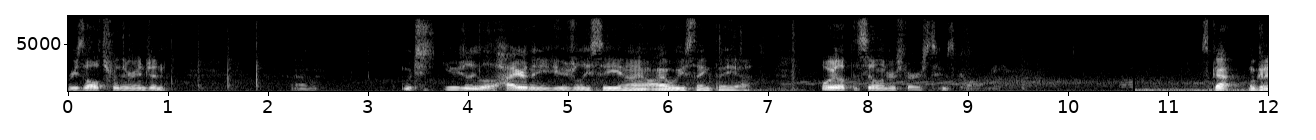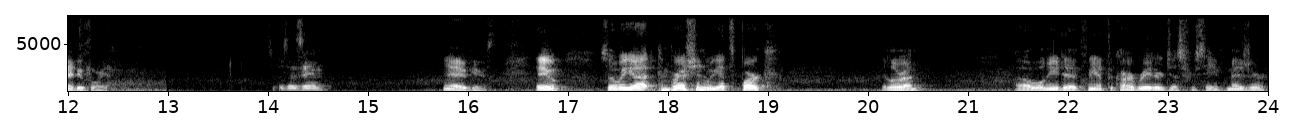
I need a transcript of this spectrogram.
results for their engine, um, which is usually a little higher than you usually see. And I, I always think they uh, oil up the cylinders first. Who's calling? Scott, what can I do for you? So was I saying? Yeah, who cares? Anyway, so we got compression, we got spark. It'll run. Uh, we'll need to clean up the carburetor just for safe measure,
